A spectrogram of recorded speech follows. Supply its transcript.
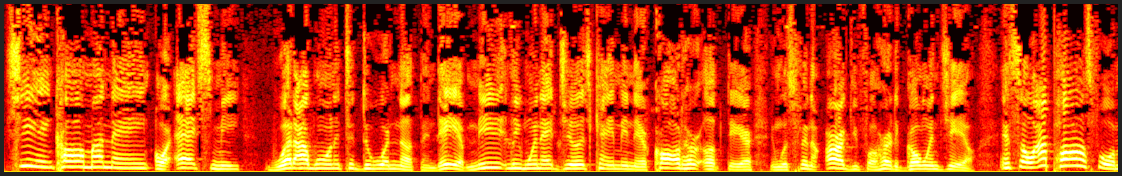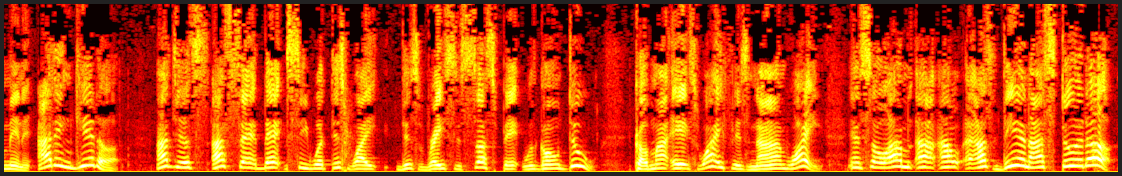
she ain't called my name or asked me what I wanted to do or nothing. They immediately, when that judge came in there, called her up there and was finna argue for her to go in jail. And so I paused for a minute. I didn't get up. I just, I sat back to see what this white, this racist suspect was gonna do. Cause my ex-wife is non-white. And so I'm, I, I, I, then I stood up.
